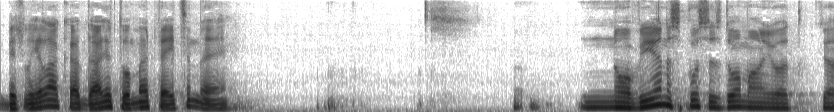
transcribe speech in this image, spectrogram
bet lielākā daļa tomēr teica nē. No vienas puses, domājot, ka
